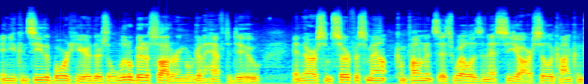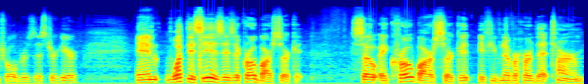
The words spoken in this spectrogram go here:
and you can see the board here. There's a little bit of soldering we're going to have to do and there are some surface mount components as well as an SCR, silicon controlled resistor here. And what this is is a crowbar circuit. So a crowbar circuit, if you've never heard that term,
